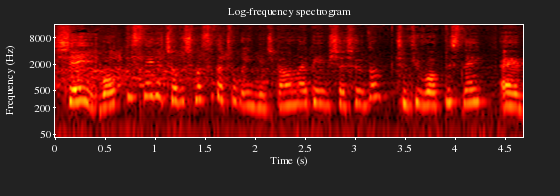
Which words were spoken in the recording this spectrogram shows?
Şey Walt Disney ile çalışması da çok ilginç. Ben ona epey bir şaşırdım. Çünkü Walt Disney e,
